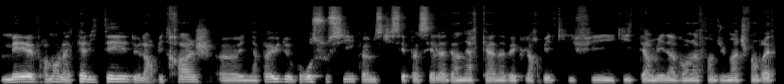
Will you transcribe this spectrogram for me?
mais vraiment la qualité de l'arbitrage, il n'y a pas eu de gros soucis comme ce qui s'est passé à la dernière canne avec l'arbitre qui, qui termine avant la fin du match, enfin bref,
